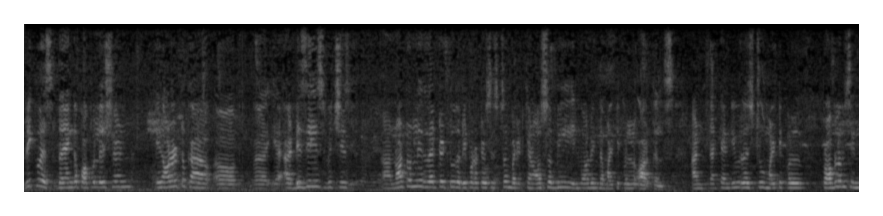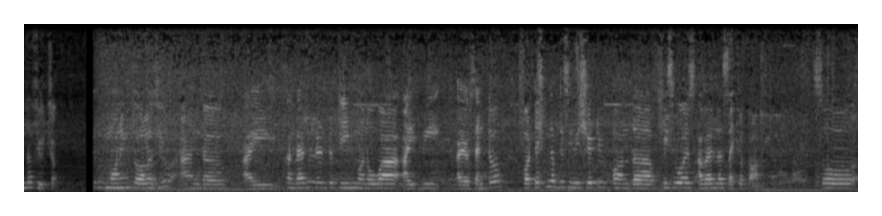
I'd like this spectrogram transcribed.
request the younger population in order to uh, uh, a disease which is uh, not only related to the reproductive system but it can also be involving the multiple organs and that can give rise to multiple problems in the future. Good morning to all of you and uh, I congratulate the team Nova IV uh, Center for taking up this initiative on the PCOS awareness cyclothon. So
